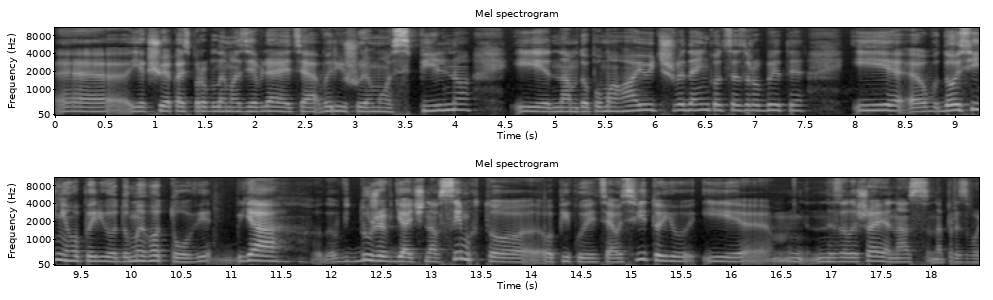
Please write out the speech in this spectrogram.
е, якщо якась проблема з'являється, вирішуємо спільно і нам допомагають швиденько це зробити. І е, до осіннього періоду ми готові. Я дуже вдячна всім, хто опікується освітою і не залишає нас на призволяще.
